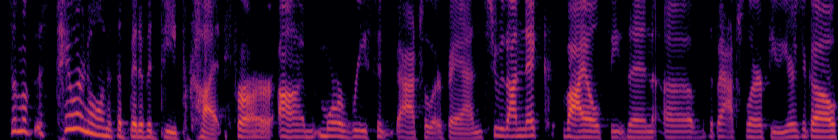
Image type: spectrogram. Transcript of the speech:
some of this Taylor Nolan is a bit of a deep cut for our um, more recent Bachelor fans. She was on Nick Viall's season of The Bachelor a few years ago,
